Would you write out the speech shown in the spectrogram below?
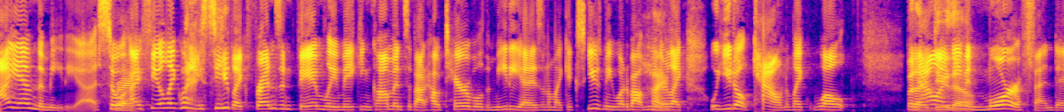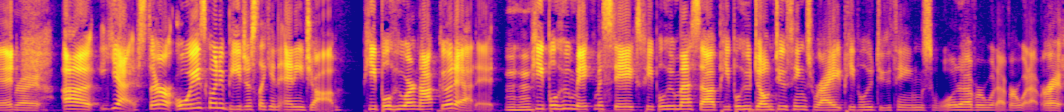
I am the media. So Right. I feel like when I see like friends and family making comments about how terrible the media is, and I'm like, excuse me, what about me? Hi. They're like, well, you don't count. I'm like, well, But I now do, am though. even more offended. Right. Uh, yes, there are always going to be just like in any job, people who are not good at it, Mm-hmm. people who make mistakes, people who mess up, people who don't do things right, people who do things whatever, whatever, whatever. Right.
